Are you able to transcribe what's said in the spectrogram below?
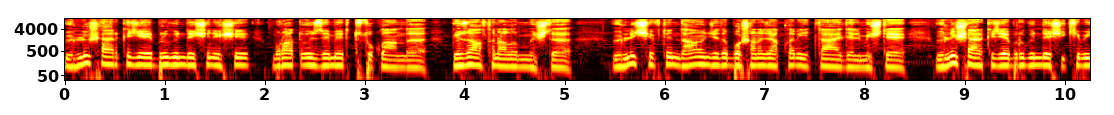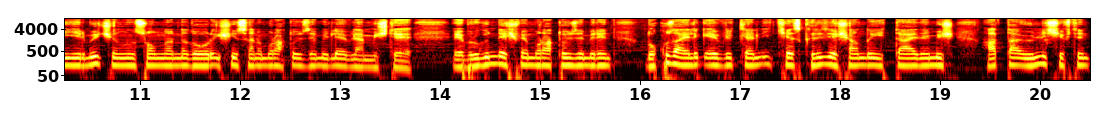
Ünlü şarkıcı Ebru Gündeş'in eşi Murat Özdemir tutuklandı. Gözaltına alınmıştı. Ünlü çiftin daha önce de boşanacakları iddia edilmişti. Ünlü şarkıcı Ebru Gündeş 2023 yılının sonlarına doğru iş insanı Murat Özdemir ile evlenmişti. Ebru Gündeş ve Murat Özdemir'in 9 aylık evliliklerinin ilk kez kriz yaşandığı iddia edilmiş. Hatta ünlü çiftin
